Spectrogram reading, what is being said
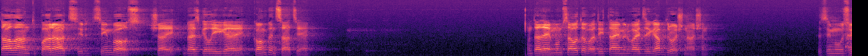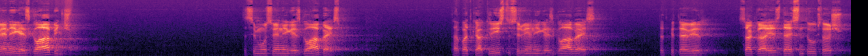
Talantu parāds ir simbols šai bezgalīgai kompensācijai. Un tādēļ mums autovadītājiem ir vajadzīga apdrošināšana. Tas ir mūsu vienīgais glābiņš. Tas ir mūsu vienīgais glābējs. Tāpat kā Kristus ir vienīgais glābējs, tad, kad tev ir sakrājies desmit tūkstošu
